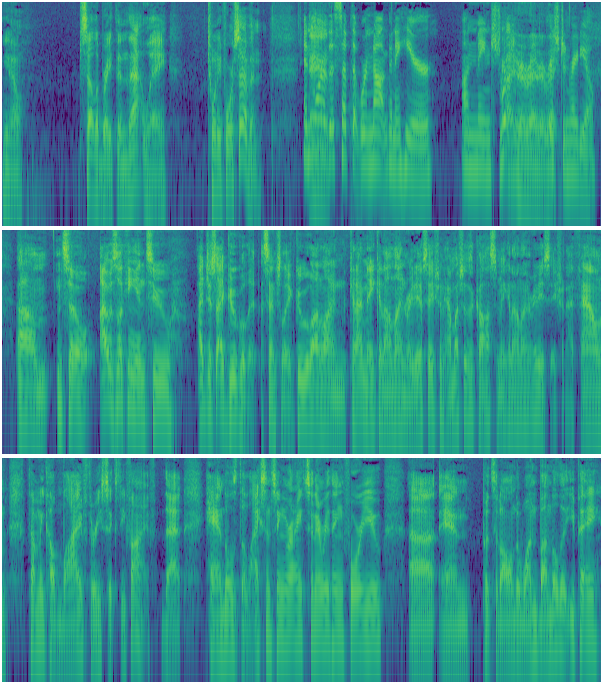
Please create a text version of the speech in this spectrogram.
you know, celebrate them that way 24 7. And more of the stuff that we're not gonna hear on mainstream Right, right, right, right, right. Christian radio. Um, And so I was looking into, I just, I Googled it essentially. Google online, can I make an online radio station? How much does it cost to make an online radio station? I found a company called Live 365 that handles the licensing rights and everything for you uh, and puts it all into one bundle that you pay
